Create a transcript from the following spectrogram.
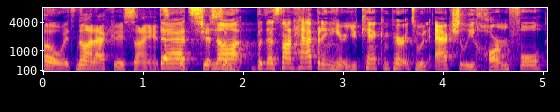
oh it's not actually a science That's it's just some- not, but that's not happening here. You can't compare it to an actually harmful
